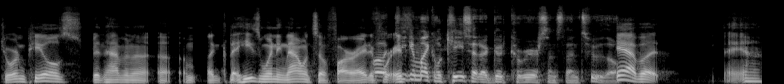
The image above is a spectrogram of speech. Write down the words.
Jordan Peele's been having a, a, a- like that he's winning that one so far, right? If Well, we're if, Keegan Michael Key's had a good career since then too, though. yeah, but yeah,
